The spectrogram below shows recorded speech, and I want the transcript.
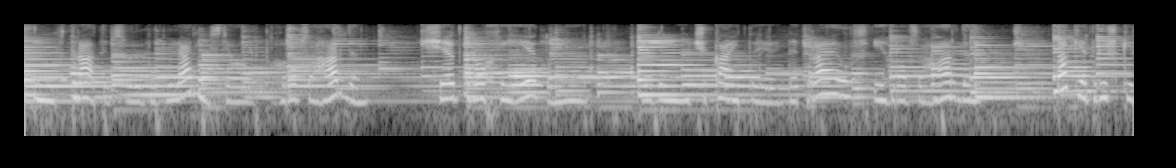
м, втратив свою популярність, а от Grovsa Garden ще трохи є, тому чекайте Dead Rails і Grovsa Garden. Так, я трішки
